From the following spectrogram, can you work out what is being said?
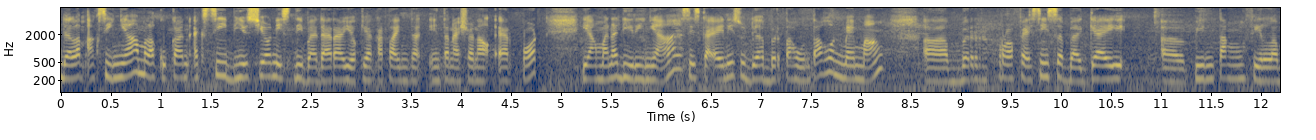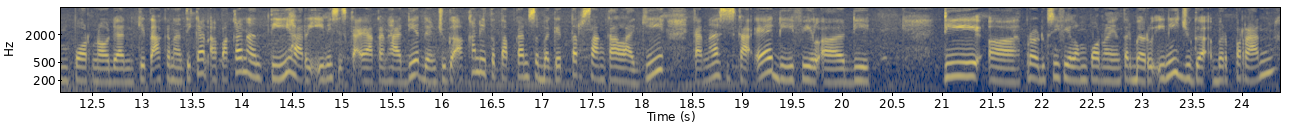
dalam aksinya melakukan eksibisionis di Bandara Yogyakarta International Airport yang mana dirinya Siska E ini sudah bertahun-tahun memang uh, berprofesi sebagai uh, bintang film porno dan kita akan nantikan apakah nanti hari ini Siska E akan hadir dan juga akan ditetapkan sebagai tersangka lagi karena Siska E di uh, di di uh, produksi film porno yang terbaru ini juga berperan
